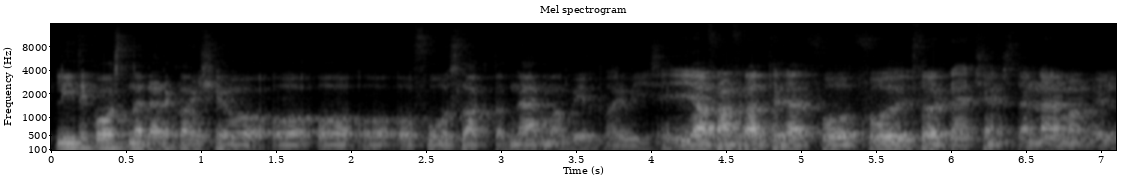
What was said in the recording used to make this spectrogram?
lite kostnader kanske och, och, och, och, få slaktat när man vill på det viset. Ja, framförallt är det att få, få utföra den här tjänsten när man vill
